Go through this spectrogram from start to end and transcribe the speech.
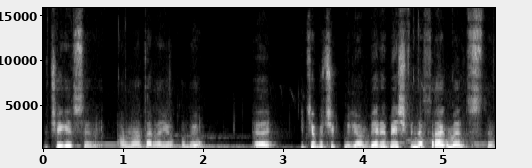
Üçe geçse anahtar da yok oluyor. E, iki buçuk milyon beri 5000 de fragment istiyor.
